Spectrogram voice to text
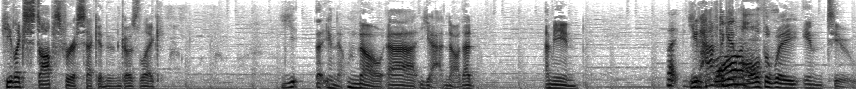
He like stops for a second and goes like, "Ye- uh, you know, no, uh, yeah, no, that. I mean, but You'd have to get all the way into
